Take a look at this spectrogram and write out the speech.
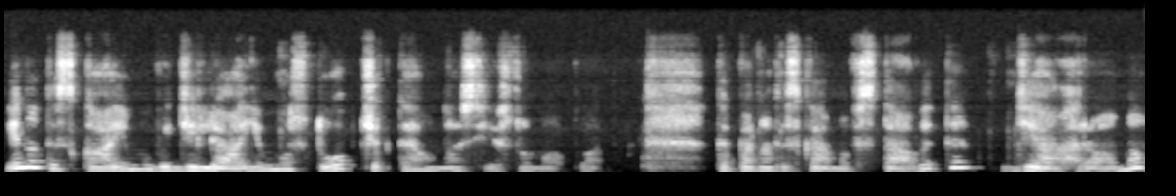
і натискаємо, виділяємо стовпчик, де у нас є сума оплати. Тепер натискаємо Вставити, діаграма.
